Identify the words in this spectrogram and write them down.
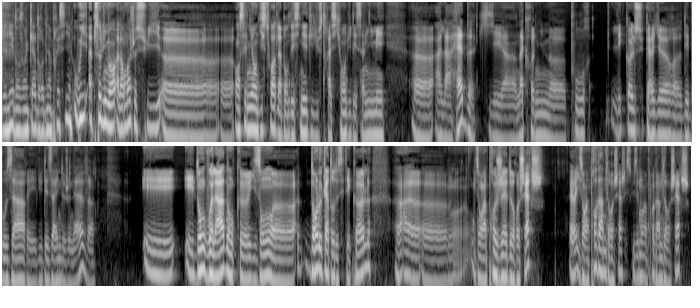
Dans un cadre bien précis. Oui, absolument. Alors moi, je suis euh, euh, enseignant d'histoire de la bande dessinée, de l'illustration, du dessin animé euh, à la HED, qui est un acronyme pour l'École supérieure des beaux-arts et du design de Genève. Et, donc voilà, donc ils ont dans le cadre de cette école, ils ont un projet de recherche, ils ont un programme de recherche, excusez-moi, un programme de recherche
